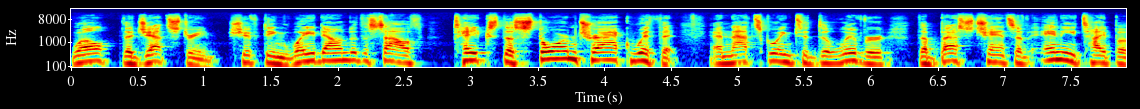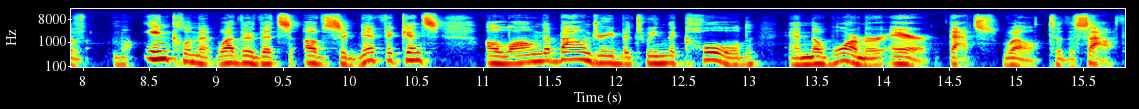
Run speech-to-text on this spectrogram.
Well, the jet stream shifting way down to the south takes the storm track with it, and that's going to deliver the best chance of any type of inclement weather that's of significance along the boundary between the cold and the warmer air. That's well to the south.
